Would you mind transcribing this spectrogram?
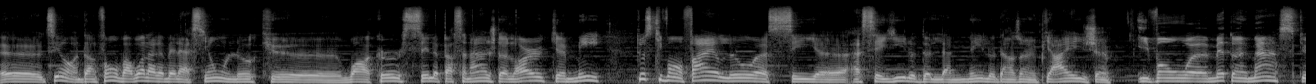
Euh, dans le fond, on va avoir la révélation là, que Walker, c'est le personnage de l'arc, mais tout ce qu'ils vont faire, là, c'est euh, essayer de l'amener dans un piège. Ils vont mettre un masque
